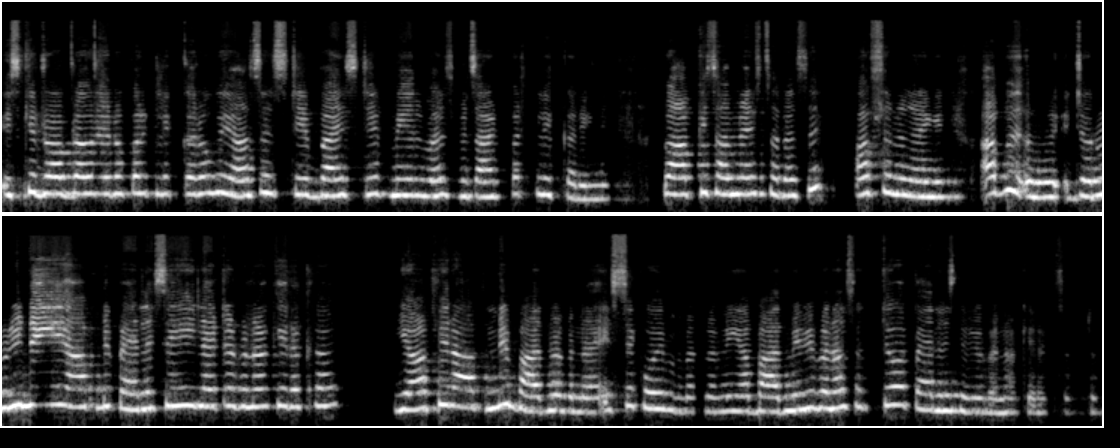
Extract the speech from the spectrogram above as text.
इसके ड्रॉप डाउन एरो पर क्लिक करोगे, यहाँ से step by step mail merge wizard पर क्लिक करेंगे। तो आपके सामने इस तरह से ऑप्शन आ जाएँगे। अब ज़रूरी नहीं है, आपने पहले से ही लेटर बना के रखा है। या फिर आपने बाद में बनाया, इससे कोई मतलब नहीं, आप बाद में भी बना सकते हो और पहले से भी बना के रख सकते हो।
